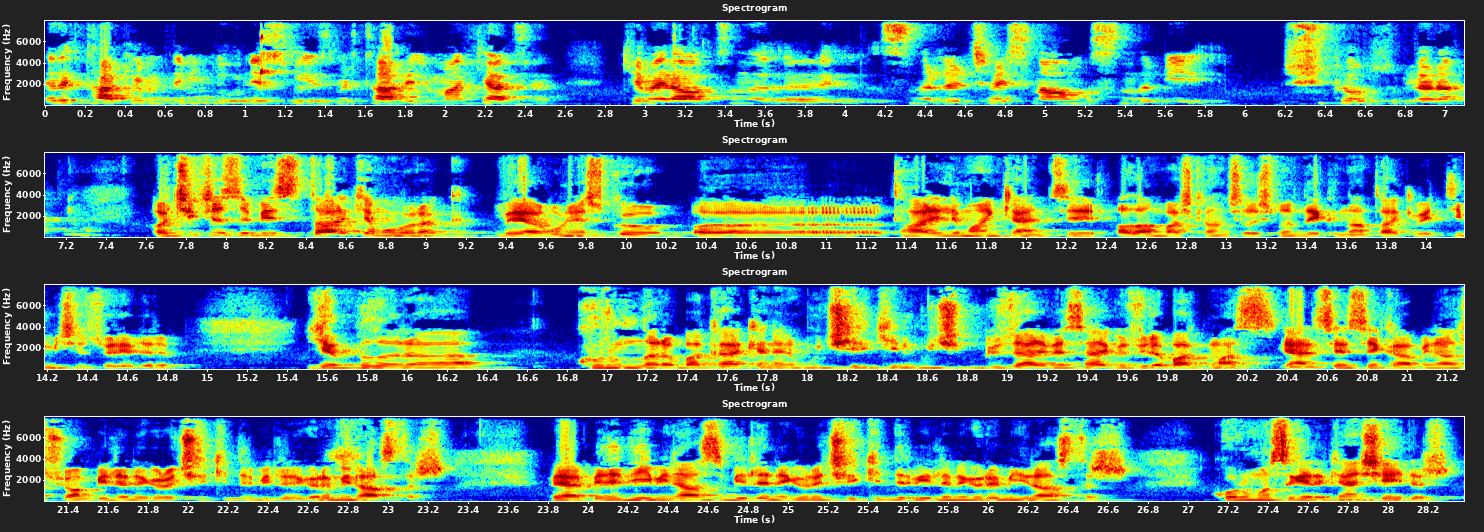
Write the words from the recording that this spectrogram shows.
ya da Tarken'in demeyeyim de UNESCO İzmir Tarihi Liman Kenti'nin kemer altını e, sınırları içerisine almasında bir şüphe unsuru yarattı mı? Açıkçası biz Tarkem olarak veya UNESCO e, Tarihi Liman Kenti alan başkanlığı çalışmalarını yakından takip ettiğim için söyleyebilirim. Yapılara, kurumlara bakarken hani bu çirkin, bu güzel vesaire gözüyle bakmaz. Yani SSK binası şu an birilerine göre çirkindir, birilerine göre mirastır. Veya belediye binası birilerine göre çirkindir, birilerine göre mirastır. Korunması gereken şeydir.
